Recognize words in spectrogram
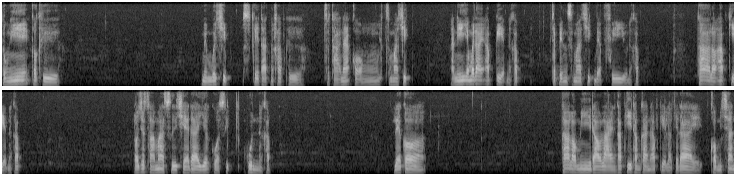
ตรงนี้ก็คือ membership status นะครับคือสถานะของสมาชิก อันนี้ยังไม่ได้อัปเกรดนะครับ จะเป็นสมาชิกแบบฟรีอยู่นะครับ ถ้าเราอัปเกรดนะครับ เราจะสามารถซื้อแชร์ได้เยอะกว่า 10 หุ้นนะครับ แล้วก็ ถ้าเรามีดาวไลน์นะครับที่ทำการอัปเกรดเราจะได้คอมมิชชั่น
